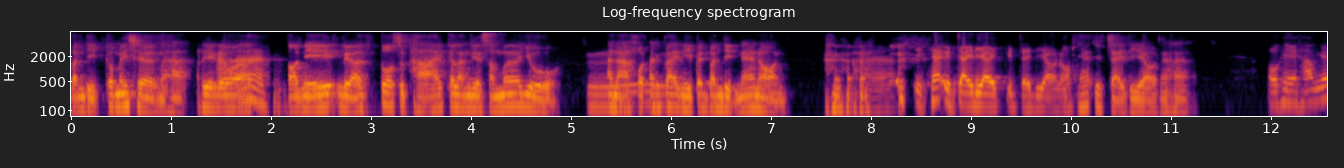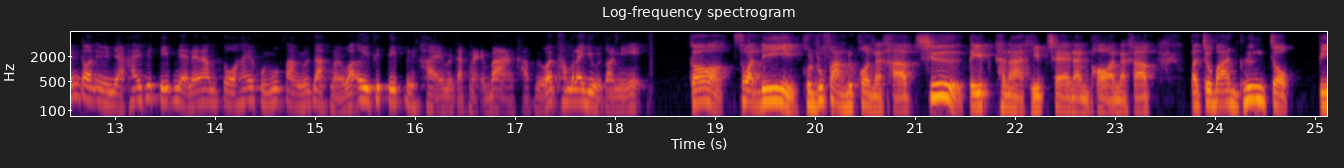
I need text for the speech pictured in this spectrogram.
บัณฑิตก็ไม่เชิงนะฮะ เรียกได้ว่า ตอนนี้เหลือตัวสุดท้ายกำลังเรียน summer อยู่ อนาคตอันใกล้นี้เป็นบัณฑิตแน่นอนอีกแค่อึดใจเดียวอึดใจเดียวเนาะแค่อึดใจเดียวนะฮะ โอเคครับงั้นก่อนอื่นอยากให้พี่ติ๊บเนี่ยแนะนำตัวให้คุณผู้ฟังรู้จักหน่อยว่าเอ้ยพี่ติ๊บเป็นใครมาจากไหนบ้างครับ หรือว่าทำอะไรอยู่ตอนนี้ ก็สวัสดีคุณผู้ฟังทุกคนนะครับ ชื่อติ๊บธนาทิพย์ชัยนันพรนะครับ ปัจจุบันเพิ่งจบปี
